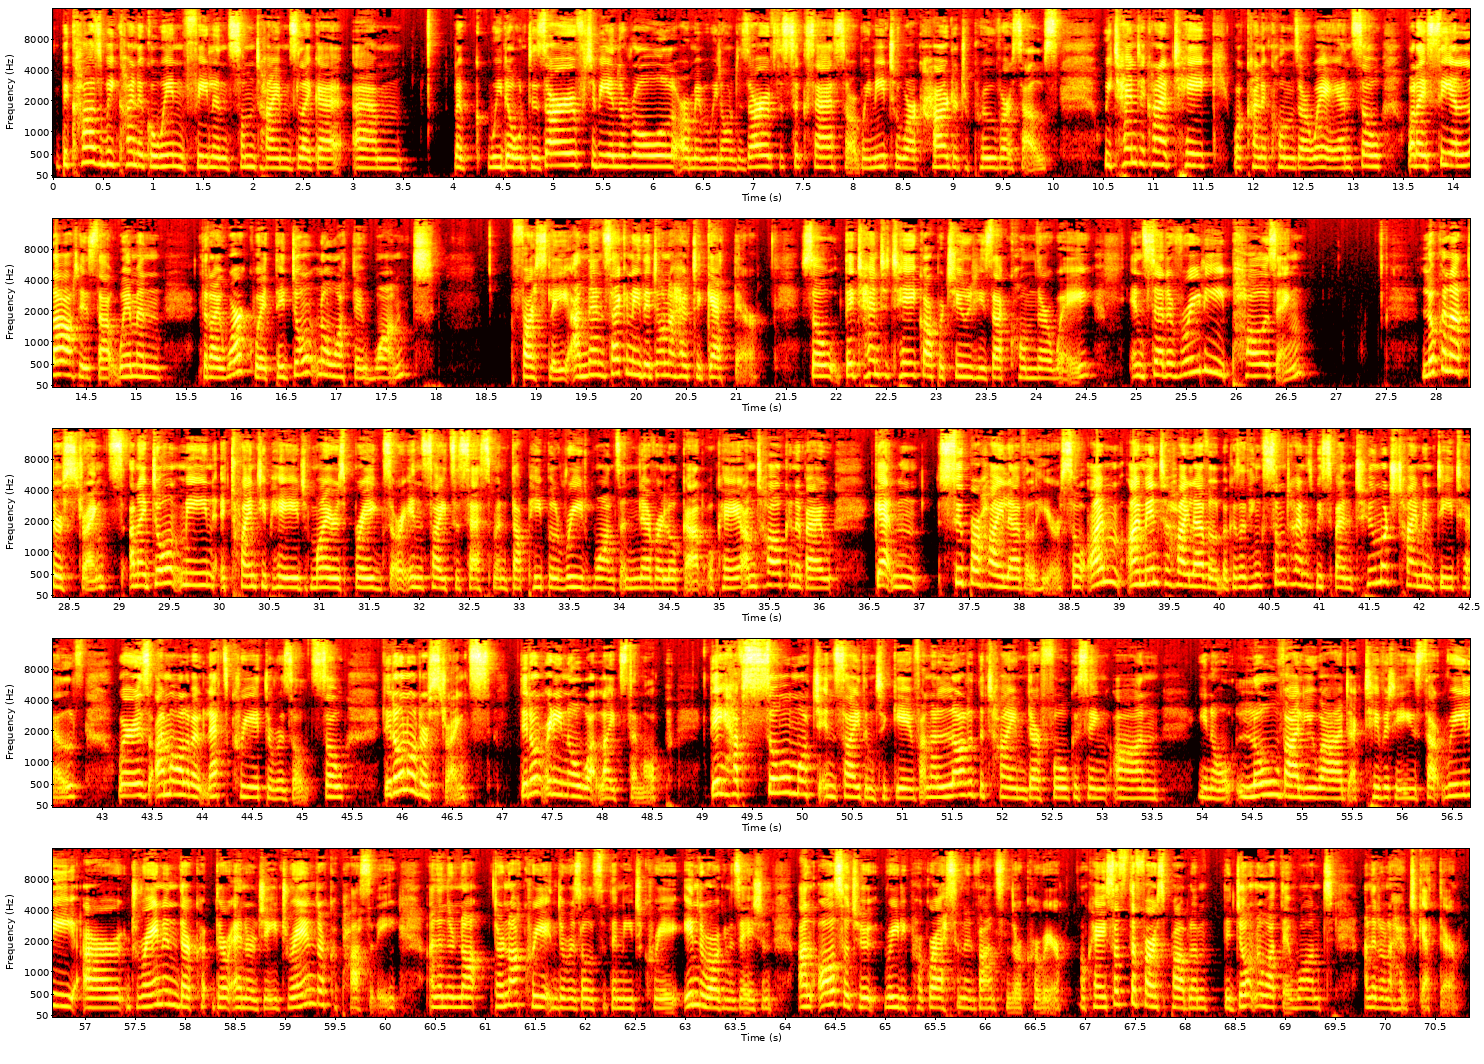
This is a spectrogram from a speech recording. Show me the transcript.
because we kind of go in feeling sometimes like a, um, like we don't deserve to be in the role, or maybe we don't deserve the success, or we need to work harder to prove ourselves. We tend to kind of take what kind of comes our way. And so, what I see a lot is that women that I work with, they don't know what they want firstly. And then secondly, they don't know how to get there. So they tend to take opportunities that come their way instead of really pausing, looking at their strengths. And I don't mean a 20 page Myers Briggs or insights assessment that people read once and never look at. Okay. I'm talking about getting super high level here. So I'm I'm into high level because I think sometimes we spend too much time in details whereas I'm all about let's create the results. So they don't know their strengths. They don't really know what lights them up. They have so much inside them to give. And a lot of the time they're focusing on, you know, low value add activities that really are draining their, their energy, draining their capacity. And then they're not, they're not creating the results that they need to create in their organization and also to really progress and advance in their career. Okay. So that's the first problem. They don't know what they want and they don't know how to get there.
